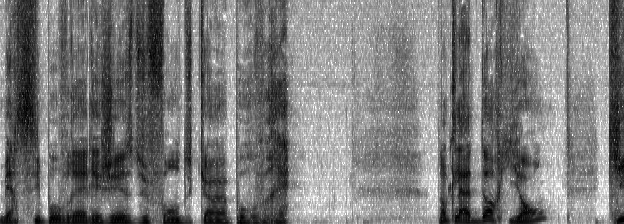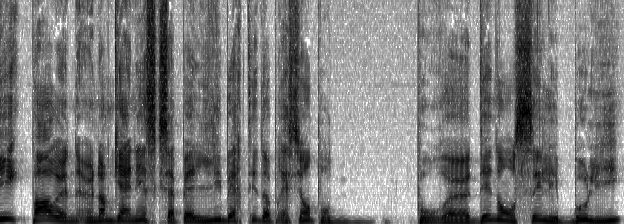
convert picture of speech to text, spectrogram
Merci pour vrai, Régis, du fond du cœur, pour vrai. Donc, la Dorion, qui part un, organisme qui s'appelle Liberté d'oppression pour, pour euh, dénoncer les bullies,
